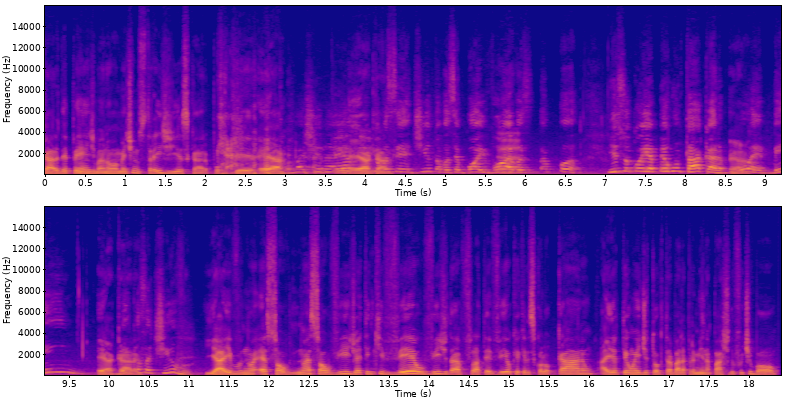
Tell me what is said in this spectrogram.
Cara, depende, mas normalmente uns três dias, cara, porque é. Imagina, é, é, porque você edita, você boy, boy, é. você tá, pô. Isso que eu ia perguntar, cara. É. Pô, é bem, é, bem cara. cansativo. E aí não é, só, não é só o vídeo, aí tem que ver o vídeo da Flá TV, o que, que eles colocaram. Aí eu tenho um editor que trabalha para mim na parte do futebol.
